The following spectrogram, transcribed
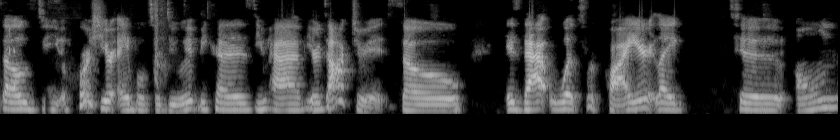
So, do you, of course, you're able to do it because you have your doctorate. So, is that what's required, like to own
